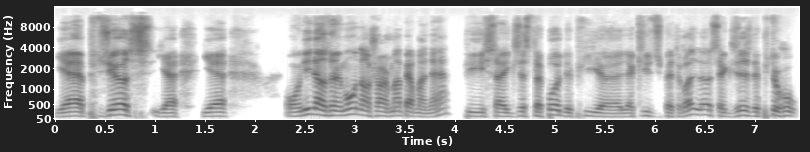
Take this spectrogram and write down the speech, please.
il y a plusieurs, il y a, on est dans un monde en changement permanent, puis ça n'existe pas depuis euh, la clé du pétrole, ça existe depuis toujours.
